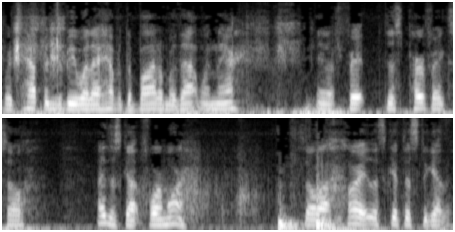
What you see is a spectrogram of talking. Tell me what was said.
which happens to be what I have at the bottom of that one there. And it fit just perfect so I just got four more. So uh, all right let's get this together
